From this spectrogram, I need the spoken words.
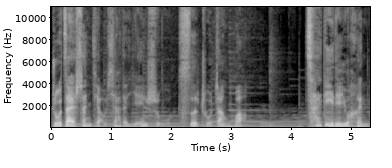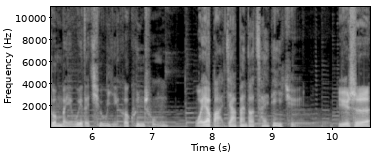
住在山脚下的鼹鼠四处张望。菜地里有很多美味的蚯蚓和昆虫，我要把家搬到菜地去。于是，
